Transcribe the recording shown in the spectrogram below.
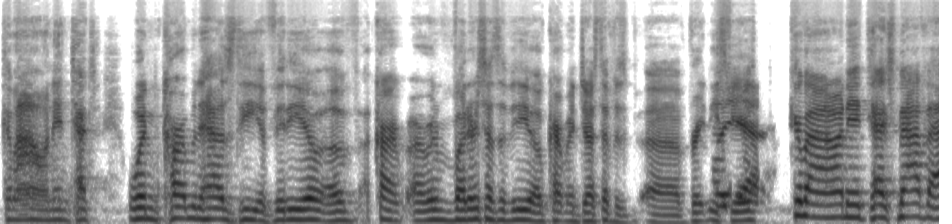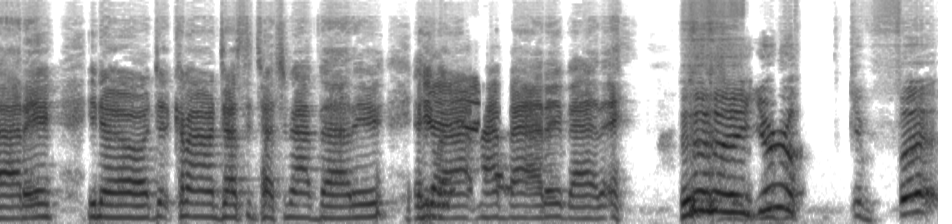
Come on and touch when Cartman has the video of Cart or when Butters has a video of Cartman dressed up as uh, Britney Oh, Spears. yeah. Come on and touch my body. You know, j- come on, just to touch my body. If you Yeah. want my body, body. you're a fucking fat.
